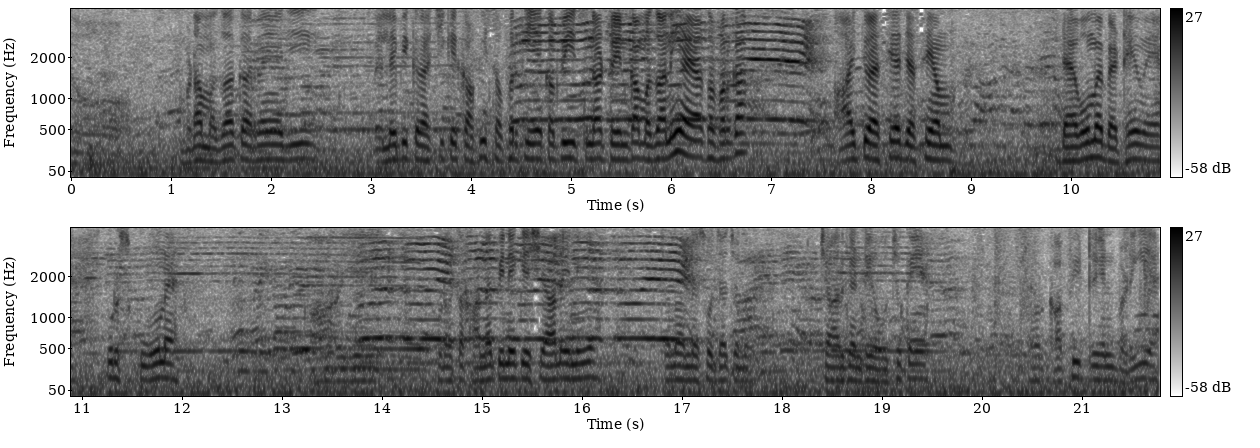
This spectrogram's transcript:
तो बड़ा मज़ा कर रहे हैं जी। पहले भी कराची के काफ़ी सफ़र किए हैं। कभी इतना ट्रेन का मज़ा नहीं आया सफ़र का। आज तो ऐसे है जैसे हम डेवो में बैठे हुए हैं। पुरस्कून है। और ये थोड़ा सा खाना पीने की अशिया लेनी है। चलो हमने सोचा, चलो। चार घंटे हो चुके हैं और काफ़ी ट्रेन बड़ी है,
